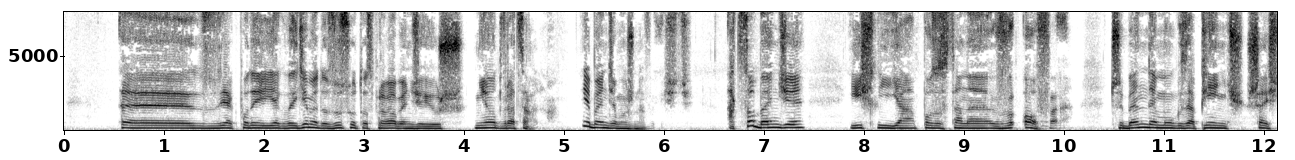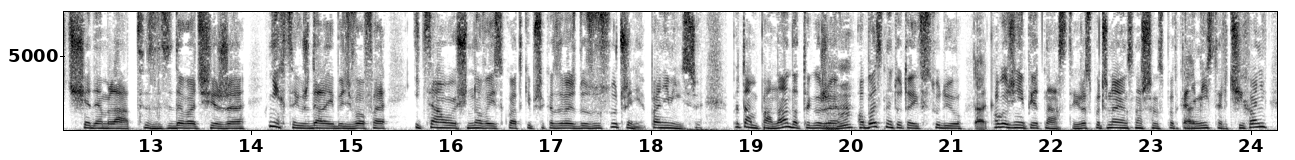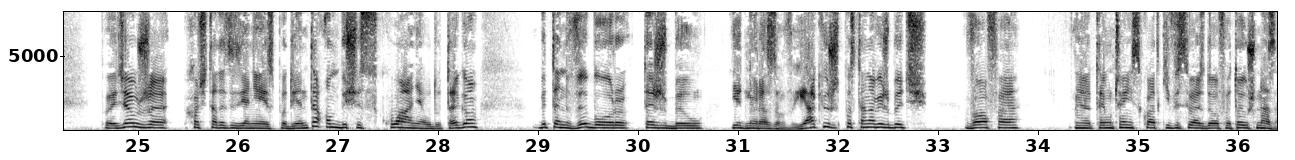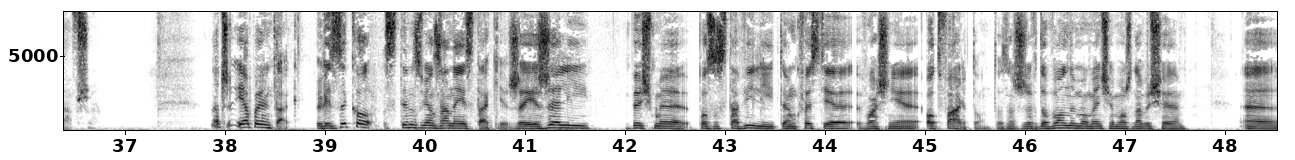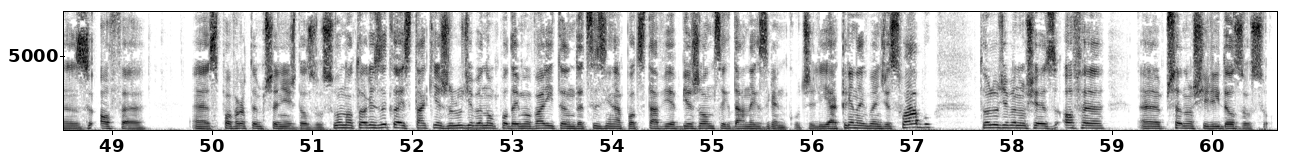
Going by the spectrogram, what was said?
e, jak, podej- jak wejdziemy do ZUS-u, to sprawa będzie już nieodwracalna. Nie będzie można wyjść. A co będzie, jeśli ja pozostanę w OFE? Czy będę mógł za 5, 6, 7 lat zdecydować się, że nie chcę już dalej być w OFE i całość nowej składki przekazywać do ZUS-u, czy nie? Panie ministrze, pytam pana, dlatego że obecny tutaj w studiu Tak. o godzinie 15, rozpoczynając nasze spotkanie, Tak. minister Cichoń powiedział, że choć ta decyzja nie jest podjęta, on by się skłaniał do tego, by ten wybór też był jednorazowy. Jak już postanowisz być w OFE, e, tę część składki wysyłać do OFE, to już na zawsze. Znaczy, ja powiem tak. Ryzyko z tym związane jest takie, że jeżeli byśmy pozostawili tę kwestię właśnie otwartą, to znaczy, że w dowolnym momencie można by się e, z OFE e, z powrotem przenieść do ZUS-u, no to ryzyko jest takie, że ludzie będą podejmowali tę decyzję na podstawie bieżących danych z rynku. Czyli jak rynek będzie słabł, to ludzie będą się z OFE e, przenosili do ZUS-u.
